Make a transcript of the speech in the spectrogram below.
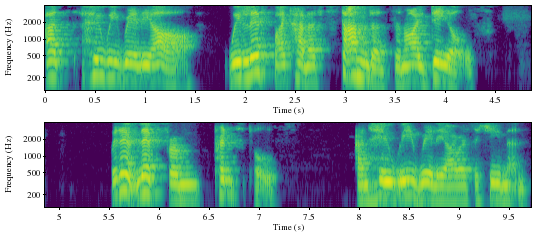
as who we really are. We live by kind of standards and ideals. We don't live from principles and who we really are as a human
